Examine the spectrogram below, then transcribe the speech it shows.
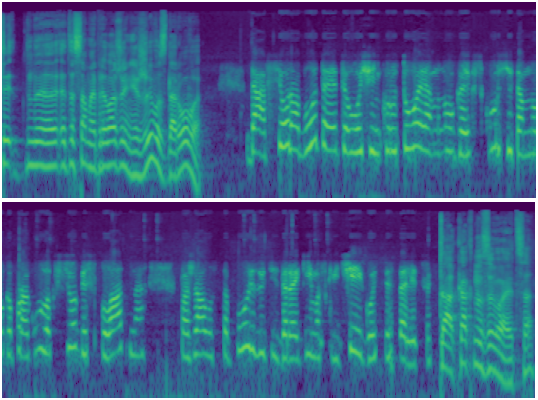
э, это самое приложение живо-здорово. Да, все работает, очень крутое, много экскурсий, там много прогулок, все бесплатно. Пожалуйста, пользуйтесь, дорогие москвичи и гости столицы. Так, как называется?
